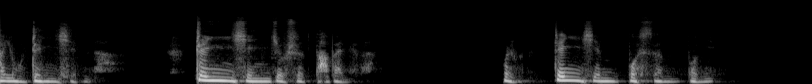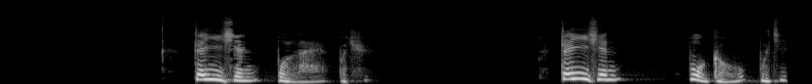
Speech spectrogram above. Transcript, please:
他用真心呐，真心就是打败你了。为什么？真心不生不灭，真心不来不去，真心不苟不尽。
